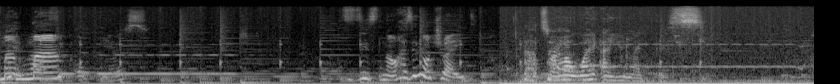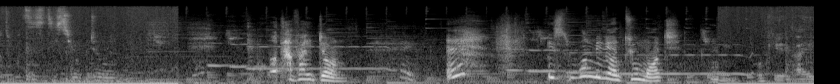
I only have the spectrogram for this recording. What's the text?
Mama. Yes. This now, has he not tried? That's Mama, why are you like this? What, what is this you're doing? What have I done? Eh? Is one million too much? Okay, I,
